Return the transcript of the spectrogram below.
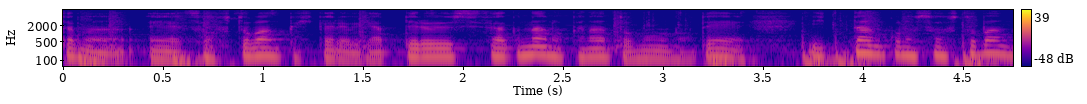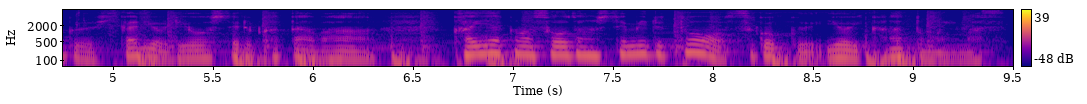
多分、えー、ソフトバンク光をやってる施策なのかなと思うので一旦このソフトバンク光を利用してる方は解約の相談をしてみるとすごく良いかなと思います。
